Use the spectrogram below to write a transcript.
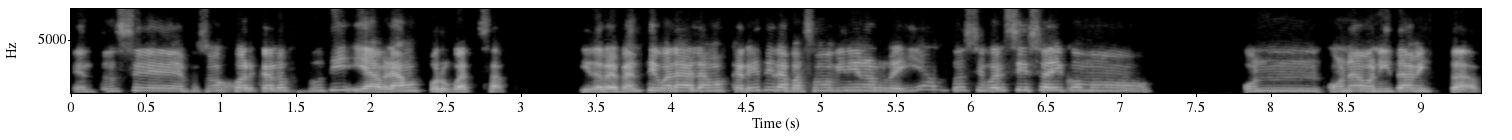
Entonces empezamos a jugar Call of Duty y hablamos por WhatsApp. Y de repente igual hablamos caleta y la pasamos bien y nos reíamos. Entonces igual se hizo ahí como un- una bonita amistad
